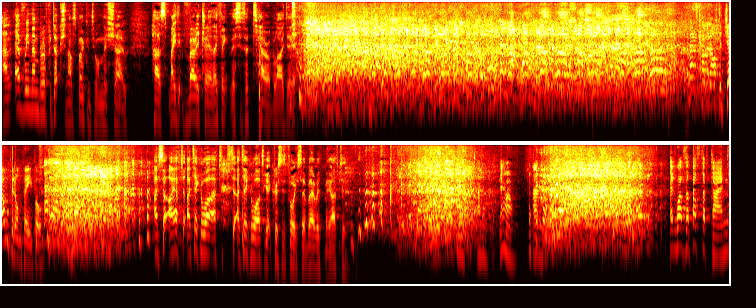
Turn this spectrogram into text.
and every member of production I've spoken to on this show has made it very clear they think this is a terrible idea. That's coming after jumping on people. I, so, I have to. I take a while. I, have to, I take a while to get Chris's voice, so bear with me. I have to. No. Um, it was the best of times.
